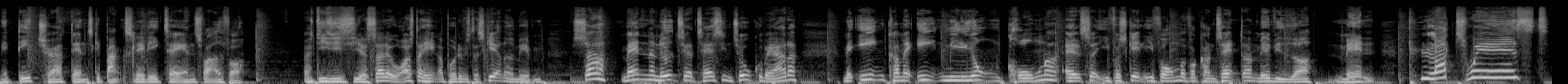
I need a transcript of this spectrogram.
Men det tør Danske Bank slet ikke tage ansvaret for. Og de siger, så er det jo os, der hænger på det, hvis der sker noget med dem. Så manden er nødt til at tage sine to kuverter med 1,1 million kroner, altså i forskellige former for kontanter med videre. Men plot twist!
